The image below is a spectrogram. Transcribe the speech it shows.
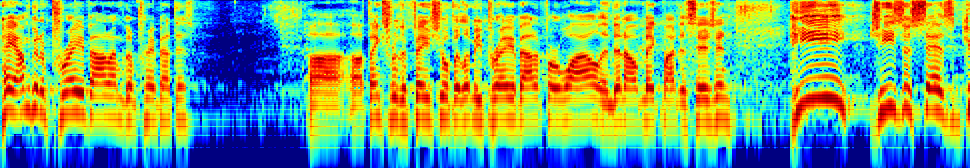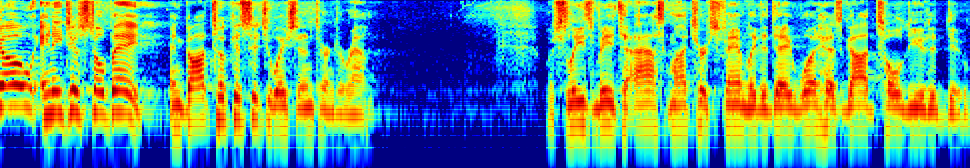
Hey, I'm going to pray about it. I'm going to pray about this. Uh, uh, thanks for the facial, but let me pray about it for a while and then I'll make my decision. He, Jesus says, go, and he just obeyed. And God took his situation and turned around. Which leads me to ask my church family today what has God told you to do?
